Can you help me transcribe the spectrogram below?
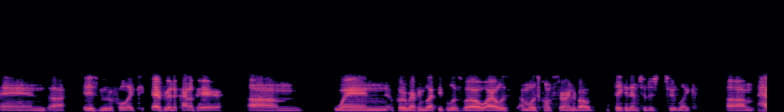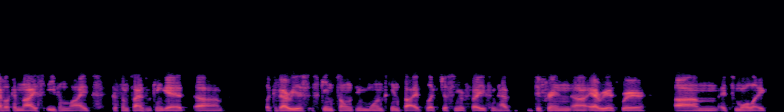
and uh, it is beautiful, like every other kind of hair. Um, when photographing black people as well, I always I'm always concerned about taking them to just to like um, have like a nice even light because sometimes we can get um, like various skin tones in one skin type, like just in your face, and have different uh, areas where um, it's more like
